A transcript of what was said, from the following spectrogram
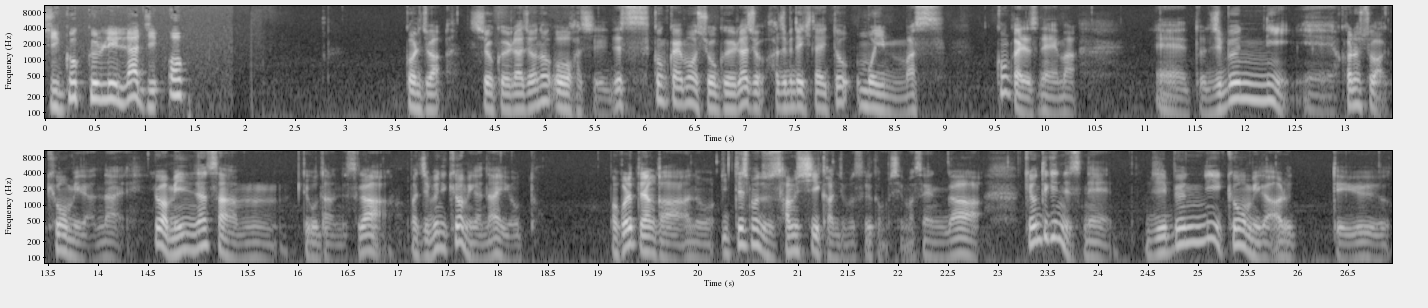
しごくりラジオこんにちは。しおくりラジオの大橋です。今回もしおくりラジオ始めていきたいと思います。今回ですね、まあ、えっ、と、自分に、えー他の人は興味がない。要は皆さんってことなんですが、まあ、自分に興味がないよと。まあ、これってなんか、あの、言ってしまうと寂しい感じもするかもしれませんが、基本的にですね、自分に興味があるっていう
